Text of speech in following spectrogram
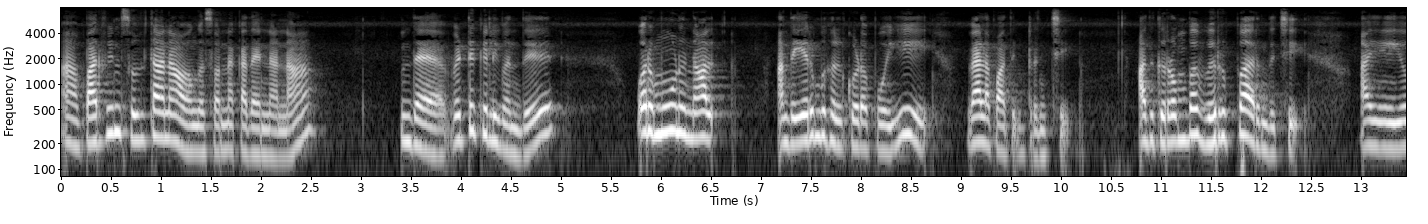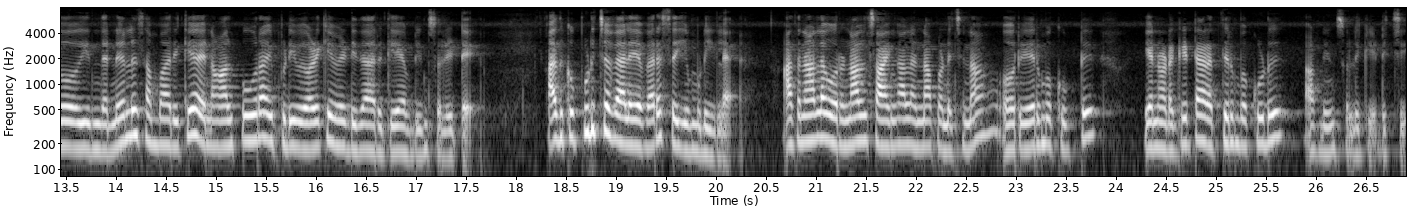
பர்வின் பர்வீன் சுல்தானா அவங்க சொன்ன கதை என்னன்னா இந்த வெட்டுக்கிளி வந்து ஒரு மூணு நாள் அந்த எறும்புகள் கூட போய் வேலை பார்த்துக்கிட்டு இருந்துச்சு. அதுக்கு ரொம்ப வெறுப்பாக இருந்துச்சு. ஐயோ இந்த நெல் சம்பாதிக்க நாள் பூரா இப்படி உழைக்க வேண்டியதாக இருக்கே அப்படின்னு சொல்லிட்டு. அதுக்கு பிடிச்ச வேலையை வேற செய்ய முடியல. அதனால் ஒரு நாள் சாயங்காலம் என்ன பண்ணுச்சுன்னா ஒரு எறும்பை கூப்பிட்டு என்னோட கிட்டாரை திரும்ப கொடு அப்படின்னு சொல்லி கேட்டுச்சு.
